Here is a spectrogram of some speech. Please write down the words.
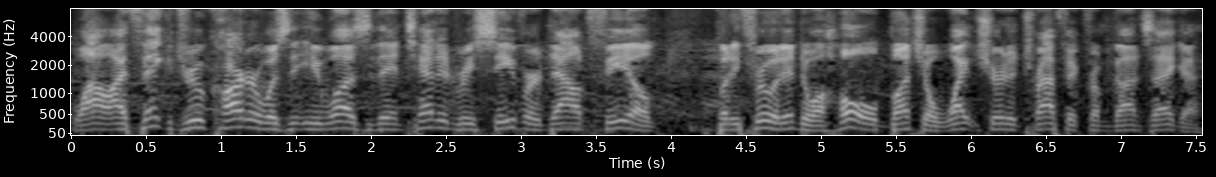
Wow, I think Drew Carter was the, he was the intended receiver downfield but he threw it into a whole bunch of white shirted traffic from Gonzaga.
